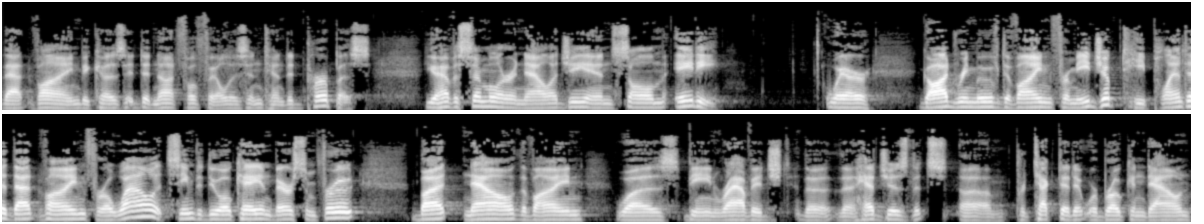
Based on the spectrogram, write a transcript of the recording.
that vine because it did not fulfill his intended purpose. You have a similar analogy in Psalm 80, where God removed a vine from Egypt. He planted that vine for a while. It seemed to do okay and bear some fruit, but now the vine was being ravaged. The, the hedges that um, protected it were broken down.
